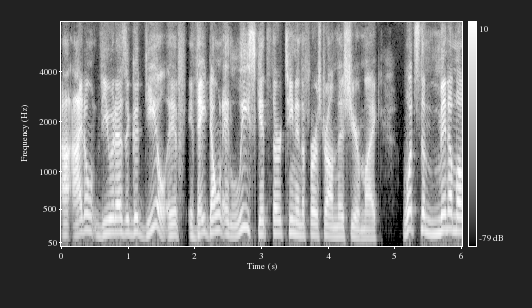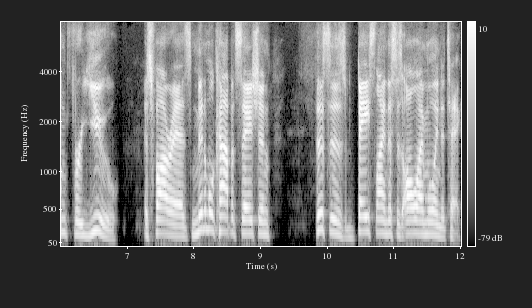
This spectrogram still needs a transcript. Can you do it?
I, I don't view it as a good deal if if they don't at least get 13 in the first round this year, Mike. What's the minimum for you as far as minimal compensation this is baseline. This is all I'm willing to take.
